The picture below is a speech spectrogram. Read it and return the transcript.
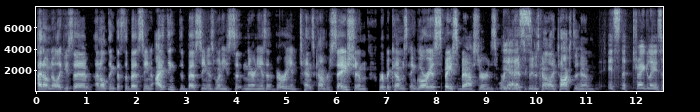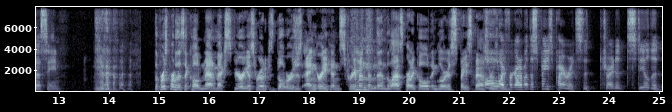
I don't know. Like you said, I don't think that's the best scene. I think the best scene is when he's sitting there and he has that very intense conversation where it becomes Inglorious Space Bastards, where he basically just kind of like talks to him. It's the Tregleza scene. the first part of this I called Mad Max Furious Road because Bill Burr is just angry and screaming, and then the last part I called Inglorious Space Bastards. Oh, I Road. forgot about the space pirates that try to steal the,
